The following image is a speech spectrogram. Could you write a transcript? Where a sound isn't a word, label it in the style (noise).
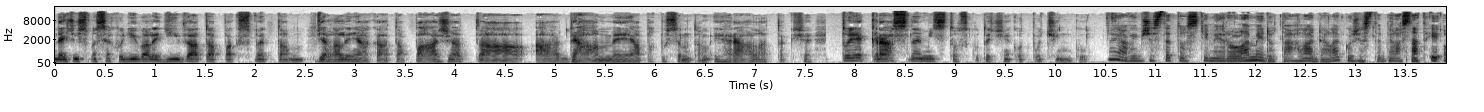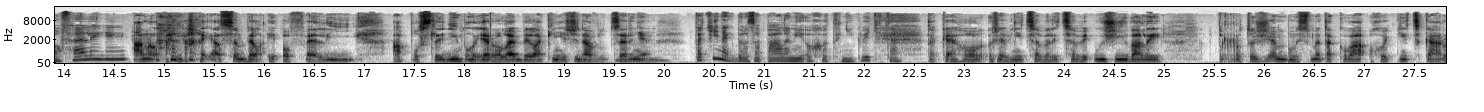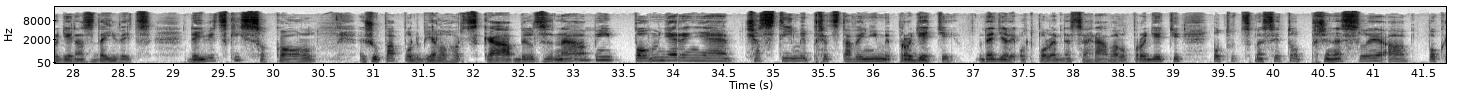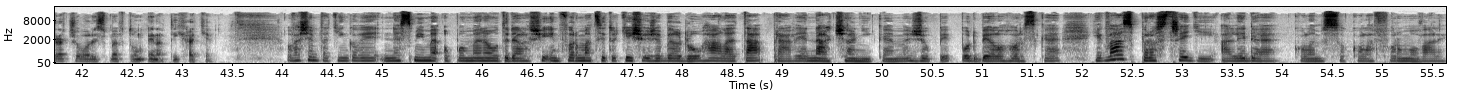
než jsme se chodívali dívat a pak jsme tam dělali nějaká ta pážata a dámy a pak už jsem tam i hrála, takže to je krásné místo skutečně k odpočinku. No já vím, že jste to s těmi rolemi dotáhla daleko, že jste byla snad i Ofelií. Ano, (laughs) já, já jsem byla i Ofelií a poslední moje role byla kněžna v Lucerně. Hmm. Tatínek byl zapálený ochotník, vidíte? Také ho řevnice velice využívali protože my jsme taková ochotnická rodina z Davids. Davidský Sokol, župa podbělohorská, byl známý poměrně častými představeními pro děti. V neděli odpoledne se hrávalo pro děti. Odtud jsme si to přinesli a pokračovali jsme v tom i na té chatě. O vašem tatínkovi nesmíme opomenout další informaci, totiž, že byl dlouhá léta právě náčelníkem župy pod Bělohorské. Jak vás prostředí a lidé kolem Sokola formovali?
